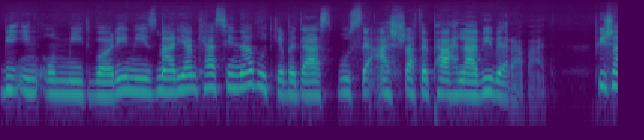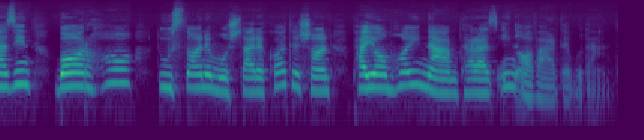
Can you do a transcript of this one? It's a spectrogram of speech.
بی این امیدواری نیز مریم کسی نبود که به دست بوس اشرف پهلوی برود. پیش از این بارها دوستان مشترکاتشان پیامهایی نرمتر از این آورده بودند.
